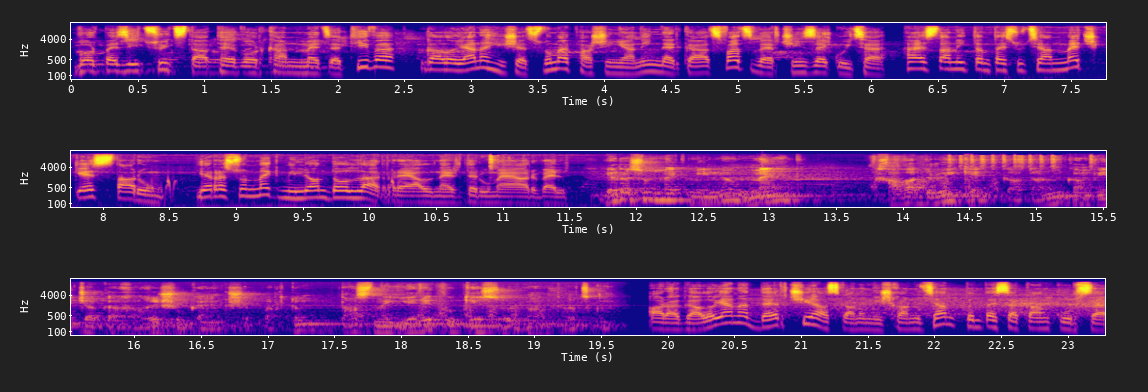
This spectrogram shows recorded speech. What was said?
Որ เป զի ցույց տա, թե որքան մեծ է թիվը, Գալոյանը հիշեցնում է Փաշինյանին ներկայացված վերջին զեկույցը։ Հայաստանի տնտեսության մեջ կես տարում 31 միլիոն դոլար ռեալ ներդրում է արվել։ 31 միլիոն մենք խաղադրույք ենք կատարում կամ վիճակախաղի շուկա ենք շպրտում 13.5 օրվա ընթացքում։ Արա Գալոյանը դեռ չի հասկանում իշխանության տնտեսական կուրսը։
